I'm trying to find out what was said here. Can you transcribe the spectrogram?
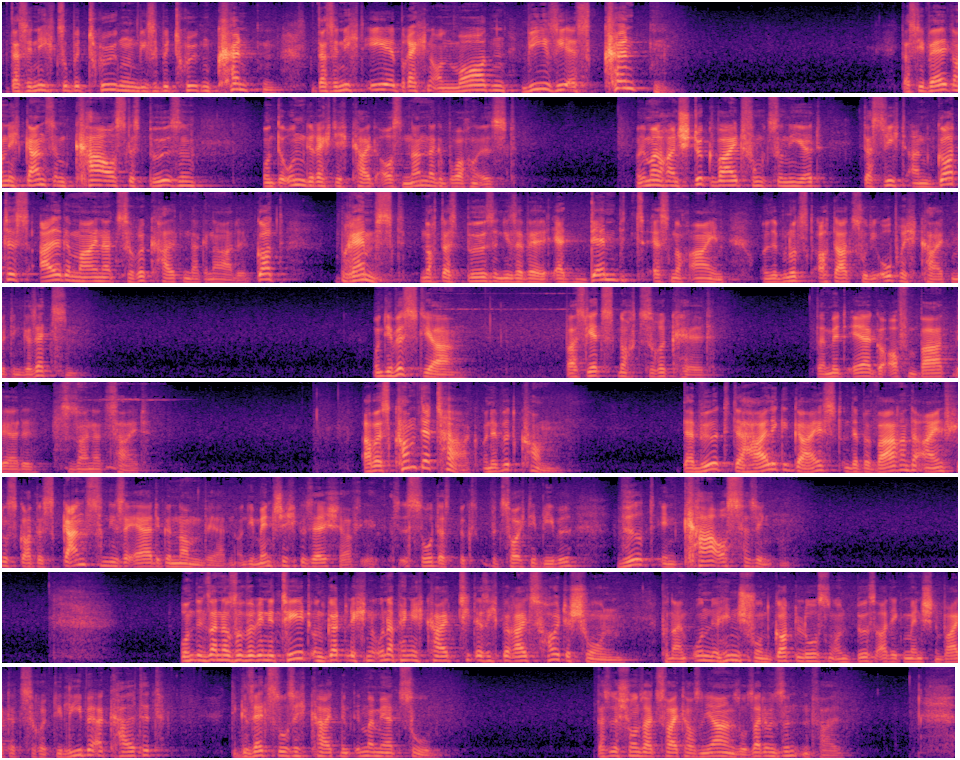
Dass sie nicht so betrügen, wie sie betrügen könnten. Dass sie nicht Ehe brechen und morden, wie sie es könnten. Dass die Welt noch nicht ganz im Chaos des Bösen und der Ungerechtigkeit auseinandergebrochen ist und immer noch ein Stück weit funktioniert, das liegt an Gottes allgemeiner zurückhaltender Gnade. Gott bremst noch das Böse in dieser Welt. Er dämmt es noch ein und er benutzt auch dazu die Obrigkeit mit den Gesetzen. Und ihr wisst ja, was jetzt noch zurückhält, damit er geoffenbart werde zu seiner Zeit. Aber es kommt der Tag und er wird kommen da wird der Heilige Geist und der bewahrende Einfluss Gottes ganz von dieser Erde genommen werden. Und die menschliche Gesellschaft, es ist so, das bezeugt die Bibel, wird in Chaos versinken. Und in seiner Souveränität und göttlichen Unabhängigkeit zieht er sich bereits heute schon von einem ohnehin schon gottlosen und bösartigen Menschen weiter zurück. Die Liebe erkaltet, die Gesetzlosigkeit nimmt immer mehr zu. Das ist schon seit 2000 Jahren so, seit dem Sündenfall.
